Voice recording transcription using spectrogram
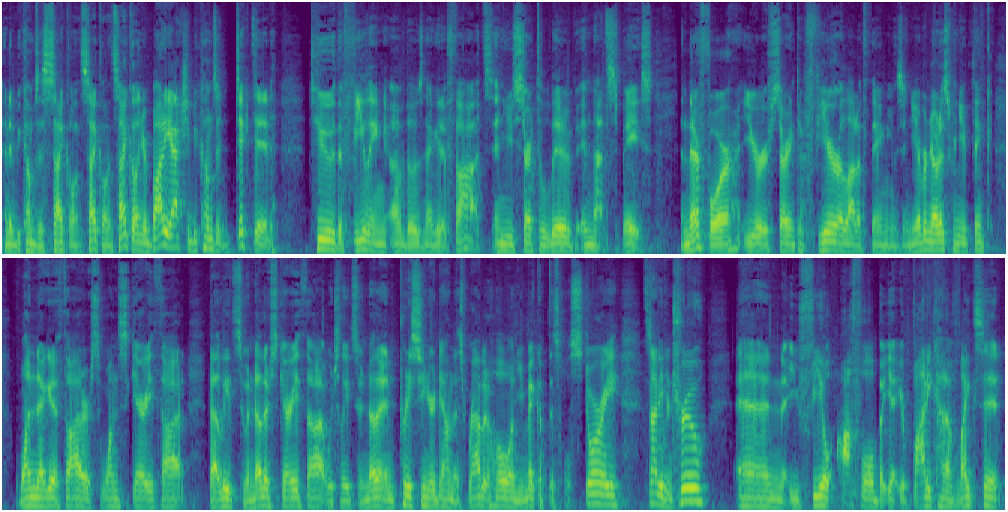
and it becomes a cycle and cycle and cycle. And your body actually becomes addicted to the feeling of those negative thoughts, and you start to live in that space. And therefore, you're starting to fear a lot of things. And you ever notice when you think one negative thought or one scary thought that leads to another scary thought which leads to another and pretty soon you're down this rabbit hole and you make up this whole story. It's not even true and you feel awful but yet your body kind of likes it.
